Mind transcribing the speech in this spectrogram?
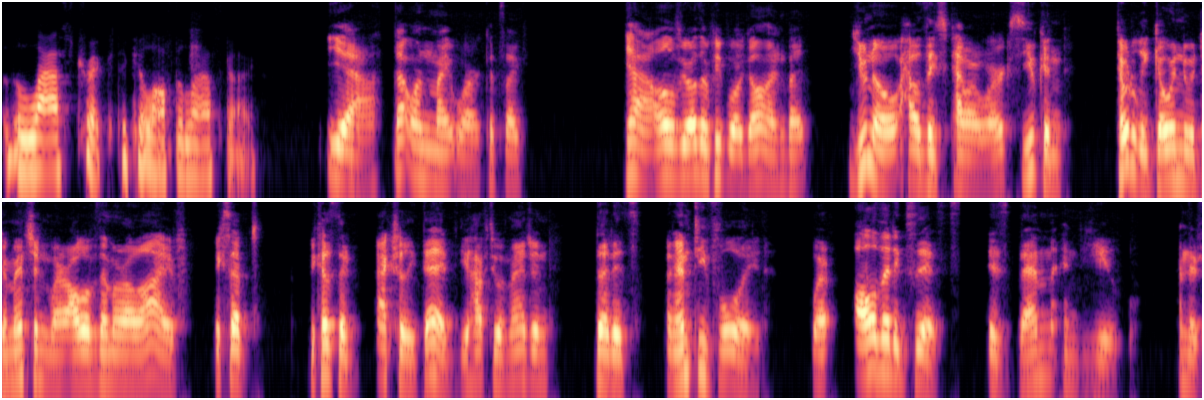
the last trick to kill off the last guy. Yeah, that one might work. It's like, yeah, all of your other people are gone, but you know how this power works. You can totally go into a dimension where all of them are alive, except because they're actually dead, you have to imagine that it's an empty void where all that exists is them and you. And there's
